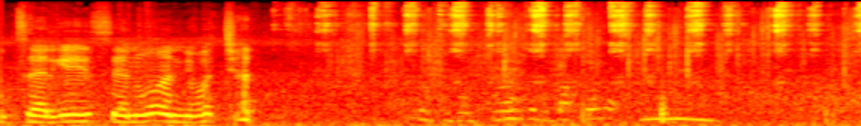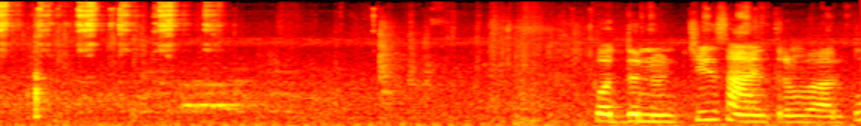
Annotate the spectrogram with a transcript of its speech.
ఒకసారిగా వేసాను అన్ని వచ్చా పొద్దున్నుంచి సాయంత్రం వరకు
